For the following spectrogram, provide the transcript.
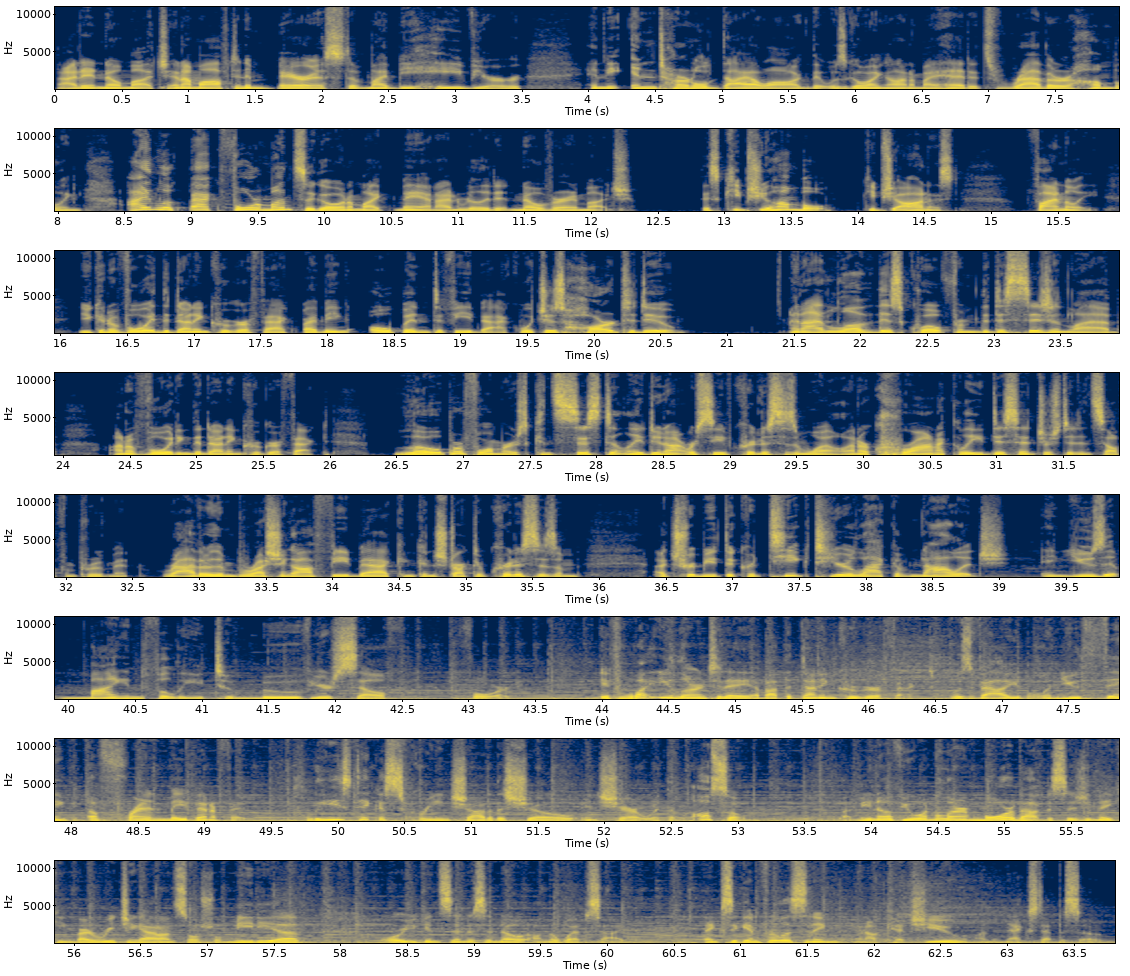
I didn't know much. And I'm often embarrassed of my behavior and the internal dialogue that was going on in my head. It's rather humbling. I look back four months ago and I'm like, man, I really didn't know very much. This keeps you humble, keeps you honest. Finally, you can avoid the Dunning Kruger effect by being open to feedback, which is hard to do. And I love this quote from the Decision Lab on avoiding the Dunning Kruger effect. Low performers consistently do not receive criticism well and are chronically disinterested in self improvement. Rather than brushing off feedback and constructive criticism, attribute the critique to your lack of knowledge and use it mindfully to move yourself forward. If what you learned today about the Dunning Kruger effect was valuable and you think a friend may benefit, please take a screenshot of the show and share it with them. Also, let me know if you want to learn more about decision making by reaching out on social media, or you can send us a note on the website. Thanks again for listening, and I'll catch you on the next episode.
